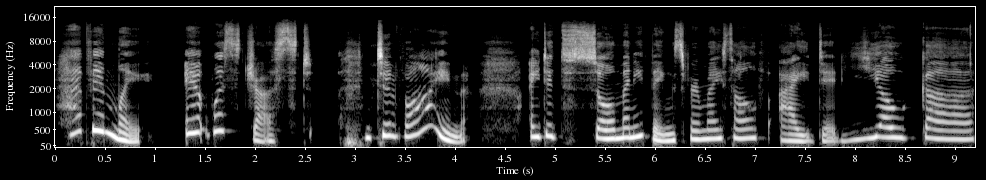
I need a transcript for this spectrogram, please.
heavenly. It was just divine. I did so many things for myself. I did yoga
